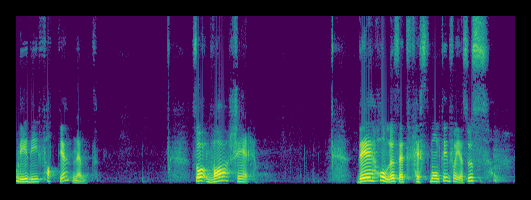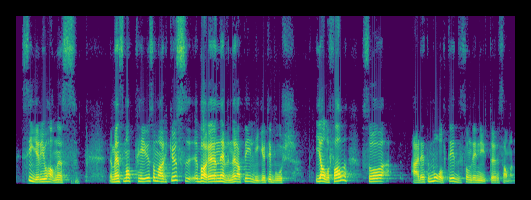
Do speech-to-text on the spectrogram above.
blir de fattige nevnt. Så hva skjer? Det holdes et festmåltid for Jesus, sier Johannes. Mens Matteus og Markus bare nevner at de ligger til bords. I alle fall så er det et måltid som de nyter sammen.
